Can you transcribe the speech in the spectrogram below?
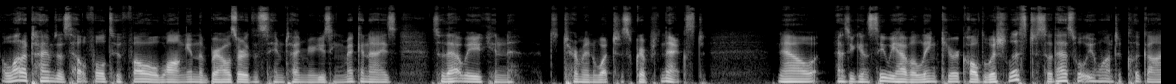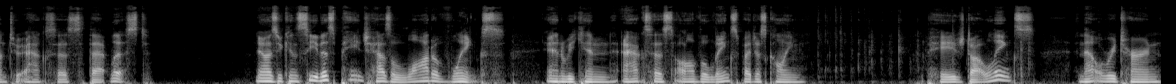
A lot of times it's helpful to follow along in the browser at the same time you're using Mechanize, so that way you can determine what to script next. Now, as you can see, we have a link here called wish list, so that's what we want to click on to access that list. Now, as you can see, this page has a lot of links, and we can access all the links by just calling page.links, and that will return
